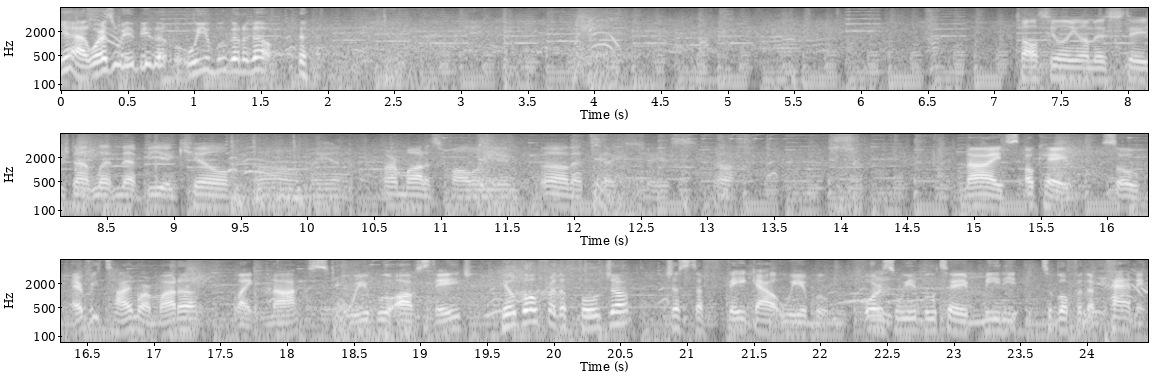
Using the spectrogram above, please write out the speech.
Yeah, where's Weeabuu, to go? Tall ceiling on this stage, not letting that be a kill. Oh, man. Armada's follow game. Oh, that tech chase. Oh. Nice. Okay, so every time Armada like knocks Weeabuu off stage, he'll go for the full jump just to fake out Weeabuu, force mm. Weeabuu to immediate to go for the panic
